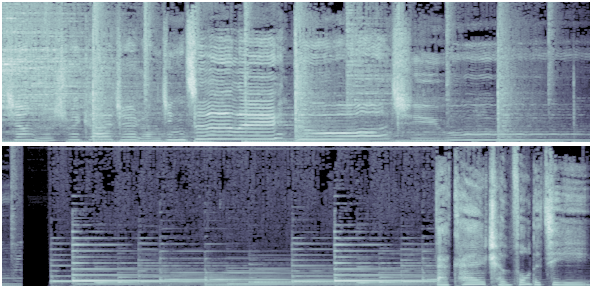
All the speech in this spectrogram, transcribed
将热水开着，让镜子里的我起舞。打开尘封的记忆，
